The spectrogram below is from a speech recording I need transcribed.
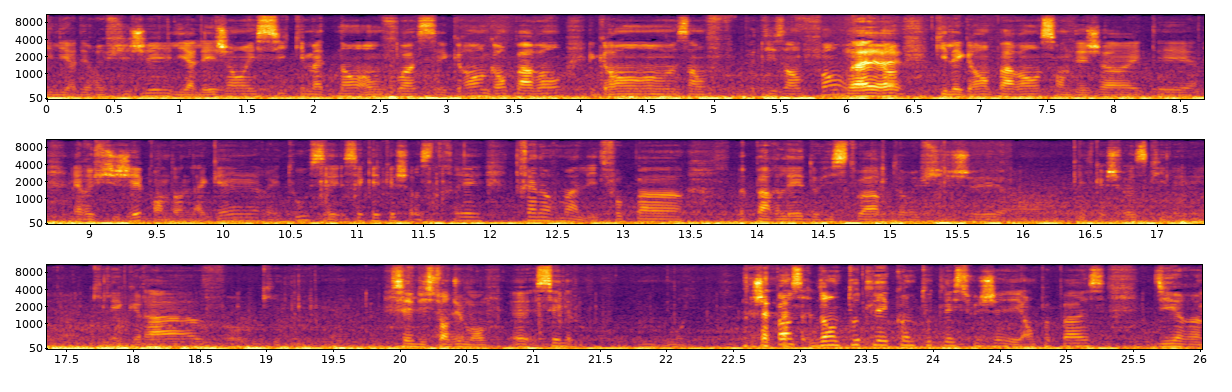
il y a des réfugiés, il y a les gens ici qui maintenant envoient ses grands grands-parents, grands petits enfants, Ouais, ouais. qui les grands-parents sont déjà été euh, réfugiés pendant la guerre et tout. C'est c'est quelque chose de très très normal. Il ne faut pas parler de l'histoire de réfugiés quelque chose qui est, qui est grave C'est l'histoire du monde. euh, c'est. Je pense dans toutes les comme tous les sujets, on peut pas dire euh,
